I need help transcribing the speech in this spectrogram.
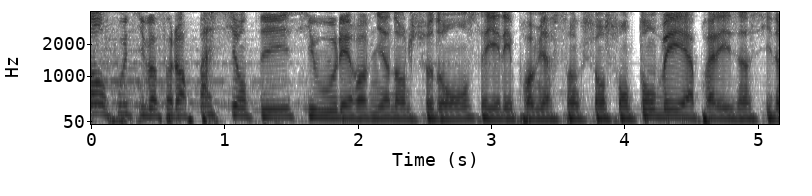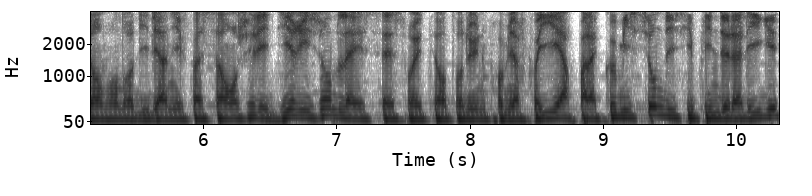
En foot, il va falloir patienter si vous voulez revenir dans le chaudron. Ça y est, les premières sanctions sont tombées après les incidents vendredi dernier face à Angers. Les dirigeants de la SS ont été entendus une première fois hier par la commission de discipline de la Ligue.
